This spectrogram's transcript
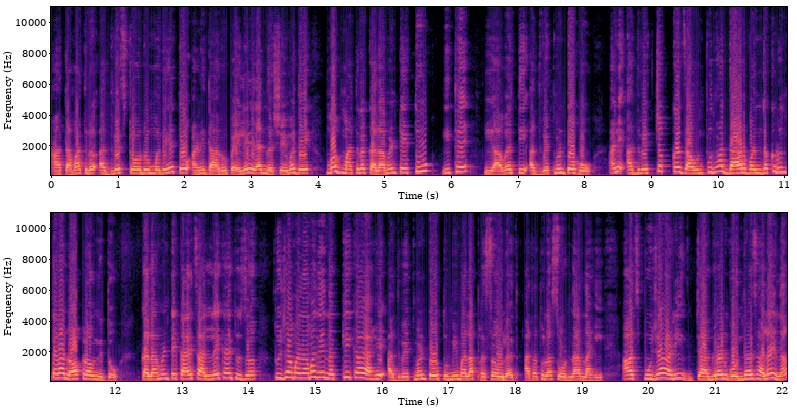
आता मात्र अद्वैत स्टोर रूममध्ये येतो आणि दारू प्यायलेल्या नशेमध्ये मग मात्र कला म्हणते तू इथे? यावरती अद्वैत म्हणतो हो. आणि अद्वैत चक्क जाऊन पुन्हा दार बंद करून त्याला लॉक लावून येतो. कला म्हणते काय चाललंय काय तुझं? तुझ्या मनामध्ये नक्की काय आहे? अद्वैत म्हणतो तुम्ही मला फसवलत. आता तुला सोडणार नाही. आज पूजा आणि जागरण गोंधळ झालाय ना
